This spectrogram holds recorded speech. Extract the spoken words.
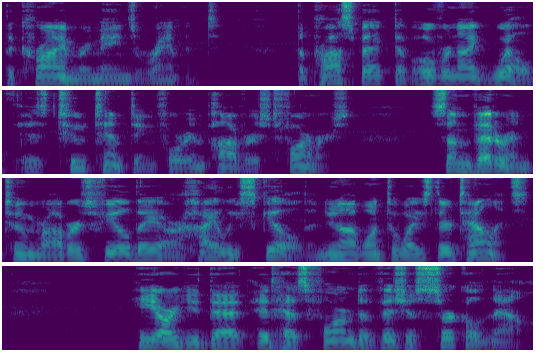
the crime remains rampant. The prospect of overnight wealth is too tempting for impoverished farmers. Some veteran tomb robbers feel they are highly skilled and do not want to waste their talents. He argued that it has formed a vicious circle now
